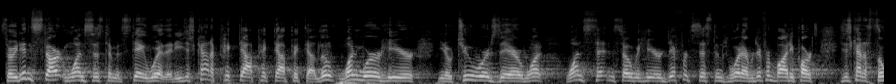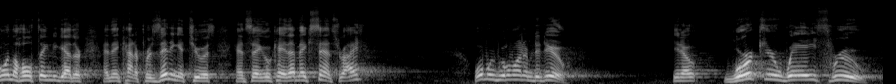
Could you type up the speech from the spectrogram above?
So he didn't start in one system and stay with it. He just kind of picked out, picked out, picked out. Little, one word here, you know, two words there, one, one sentence over here, different systems, whatever, different body parts. Just kind of throwing the whole thing together and then kind of presenting it to us and saying, okay, that makes sense, right? What would we want him to do? You know, work your way through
